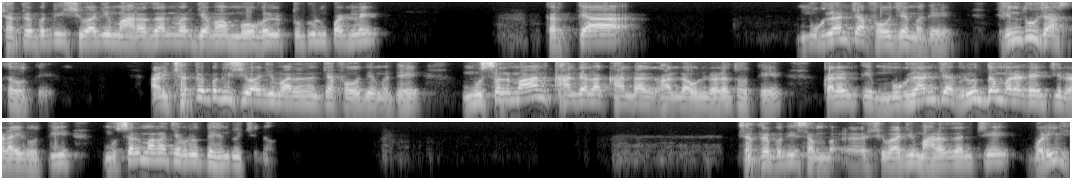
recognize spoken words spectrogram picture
छत्रपती शिवाजी महाराजांवर जेव्हा मोगल तुटून पडले तर त्या मुघलांच्या फौजेमध्ये हिंदू जास्त होते आणि छत्रपती शिवाजी महाराजांच्या फौजेमध्ये मुसलमान खांद्याला खांदा लावून लढत होते कारण ती मुघलांच्या विरुद्ध मराठ्यांची लढाई होती मुसलमानाच्या विरुद्ध हिंदूची नव्हती. छत्रपती संभ- शिवाजी महाराजांचे वडील.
